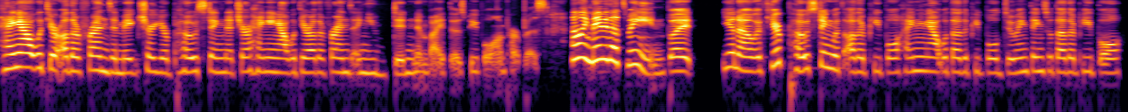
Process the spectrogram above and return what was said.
hang out with your other friends and make sure you're posting that you're hanging out with your other friends and you didn't invite those people on purpose. And like maybe that's mean, but you know, if you're posting with other people, hanging out with other people, doing things with other people,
